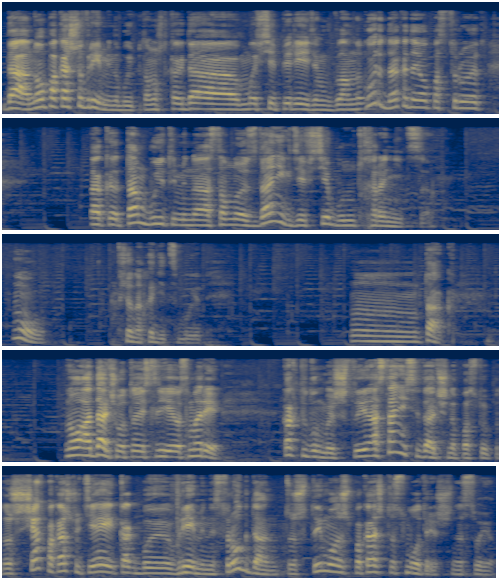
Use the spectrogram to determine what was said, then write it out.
Да, но пока что временно будет, потому что когда мы все переедем в главный город, да, когда его построят, так э, там будет именно основное здание, где все будут храниться. Ну, все находиться будет. М, так. Ну, а дальше, вот если, смотри, как ты думаешь, ты останешься дальше на посту? Потому что сейчас пока что у тебя как бы временный срок дан, то что ты можешь пока что смотришь на свое.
